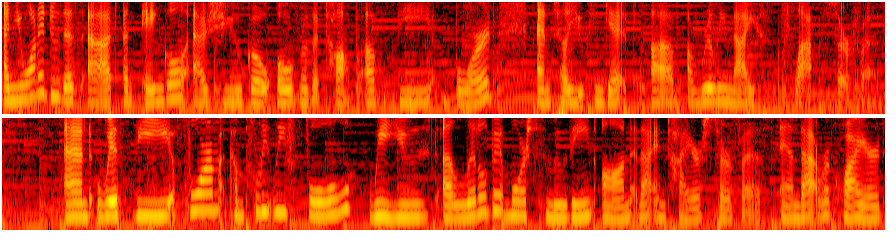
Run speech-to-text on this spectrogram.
and you want to do this at an angle as you go over the top of the board until you can get um, a really nice flat surface and with the form completely full, we used a little bit more smoothing on that entire surface, and that required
